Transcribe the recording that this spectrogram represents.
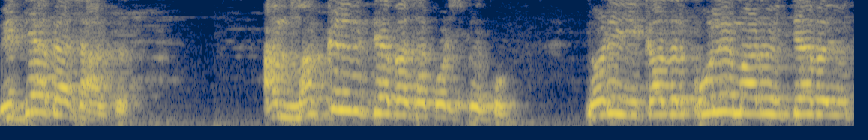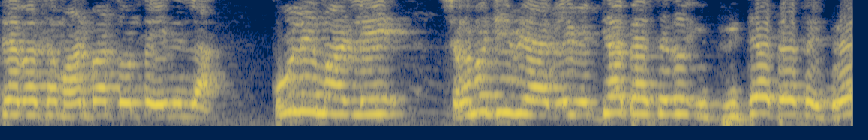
ವಿದ್ಯಾಭ್ಯಾಸ ಆಗ್ಬೇಕು. ಆ ಮಕ್ಕಳ ವಿದ್ಯಾಭ್ಯಾಸ ಕೊಡಿಸ್ಬೇಕು. ನೋಡಿ, ಈ ಕಾಲದಲ್ಲಿ ಕೂಲಿ ಮಾಡೋ ವಿದ್ಯಾಭ್ಯಾಸ ವಿದ್ಯಾಭ್ಯಾಸ ಮಾಡಬಾರ್ದು ಅಂತ ಏನಿಲ್ಲ. ಕೂಲಿ ಮಾಡ್ಲಿ, ಶ್ರಮಜೀವಿ ಆಗಲಿ ವಿದ್ಯಾಭ್ಯಾಸ ವಿದ್ಯಾಭ್ಯಾಸ ಇದ್ರೆ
